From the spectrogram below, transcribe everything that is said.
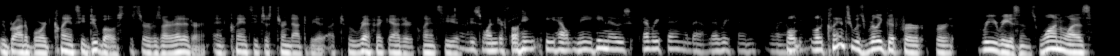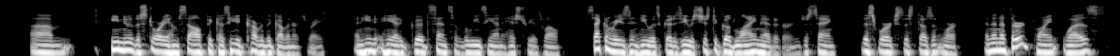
we brought aboard Clancy DuBos to serve as our editor, and Clancy just turned out to be a, a terrific editor. Clancy, Oh, He's wonderful. He he helped me. He knows everything about everything around well, here. well, Clancy was really good for for three reasons. One was um, he knew the story himself because he had covered the governor's race, and he knew, he had a good sense of Louisiana history as well. Second reason he was good is he was just a good line editor and just saying this works, this doesn't work. And then a third point was,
